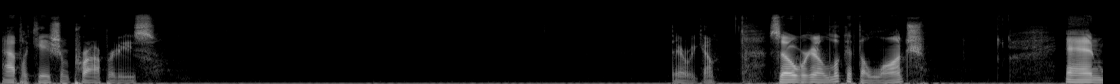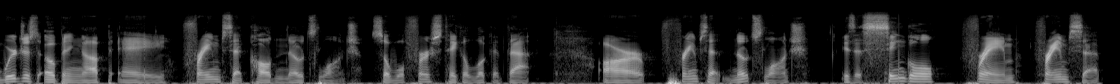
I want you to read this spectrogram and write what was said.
application properties, There we go. So we're going to look at the launch. And we're just opening up a frame set called Notes Launch. So we'll first take a look at that. Our frame set Notes Launch is a single frame frame set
